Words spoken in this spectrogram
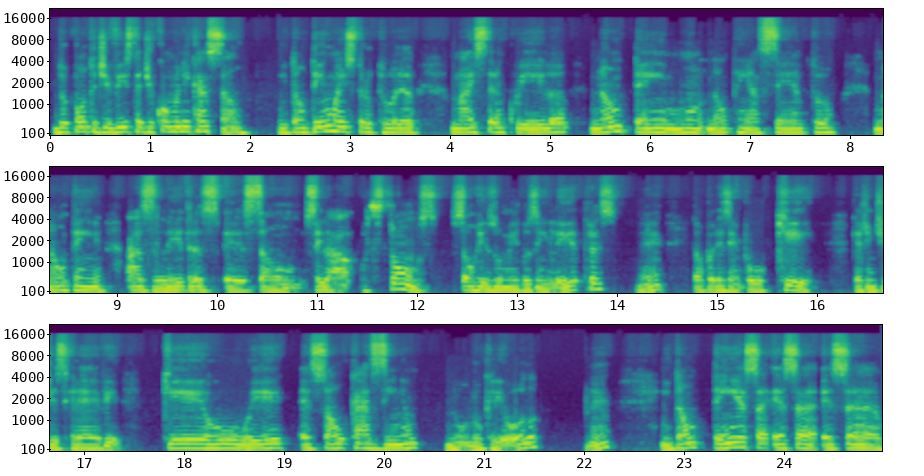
do ponto de vista de comunicação. Então tem uma estrutura mais tranquila, não tem não tem acento, não tem as letras é, são, sei lá, os tons são resumidos em letras, né? Então, por exemplo, o que que a gente escreve que o e é só o casinho no, no crioulo, né? Então tem essa essa essa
